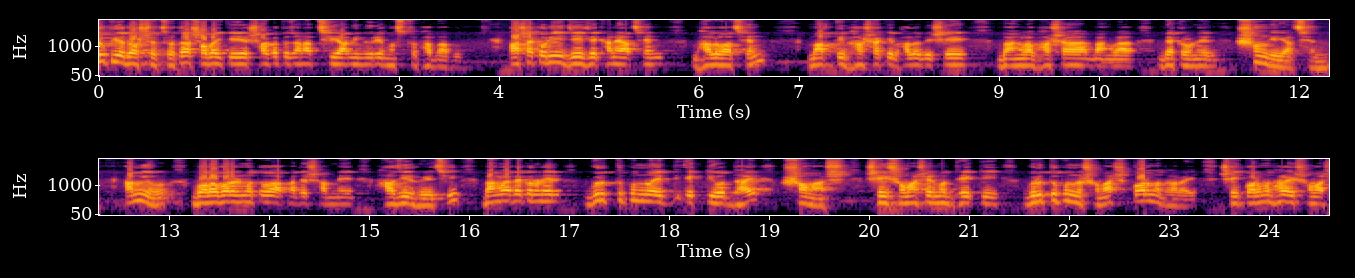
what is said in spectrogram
সুপ্রিয় দর্শক শ্রোতা, সবাইকে স্বাগত জানাচ্ছি আমি নূরে মোস্তফা বাবু। আশা করি যে যেখানে আছেন, ভালো আছেন। মাতৃভাষাকে ভালোবেসে বাংলা ভাষা, বাংলা ব্যাকরণের সঙ্গেই আছেন। আমিও বরাবরের মতো আপনাদের সামনে হাজির হয়েছি। বাংলা ব্যাকরণের গুরুত্বপূর্ণ এক- একটি অধ্যায় সমাস। সেই সমাসের মধ্যে একটি গুরুত্বপূর্ণ সমাস কর্মধারায়। সেই কর্মধারায় সমাস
